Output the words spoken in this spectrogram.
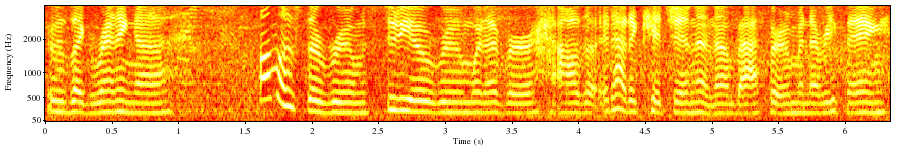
it was like renting a almost a room, studio room, whatever. It had a kitchen and a bathroom and everything.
